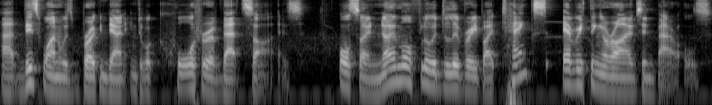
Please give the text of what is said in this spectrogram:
Uh, this one was broken down into a quarter of that size. Also, no more fluid delivery by tanks, everything arrives in barrels.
